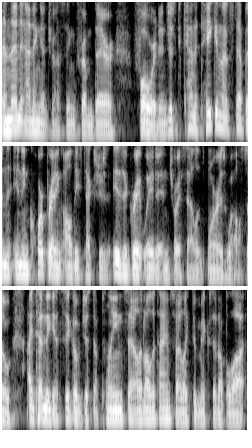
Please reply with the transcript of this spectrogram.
and then adding a dressing from there forward. And just kind of taking that step and, incorporating all these textures is a great way to enjoy salads more as well. So i tend to get sick of just a plain salad all the time so i like to mix it up a lot.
